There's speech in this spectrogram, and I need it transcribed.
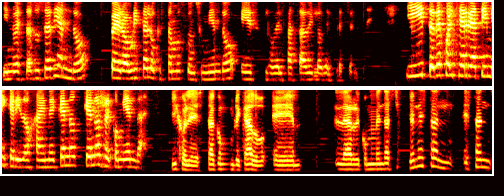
y no está sucediendo, pero ahorita lo que estamos consumiendo es lo del pasado y lo del presente. Y te dejo el cierre a ti, mi querido Jaime, ¿qué nos, qué nos recomiendas? Híjole, está complicado. Eh, la recomendación es tan, es tan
